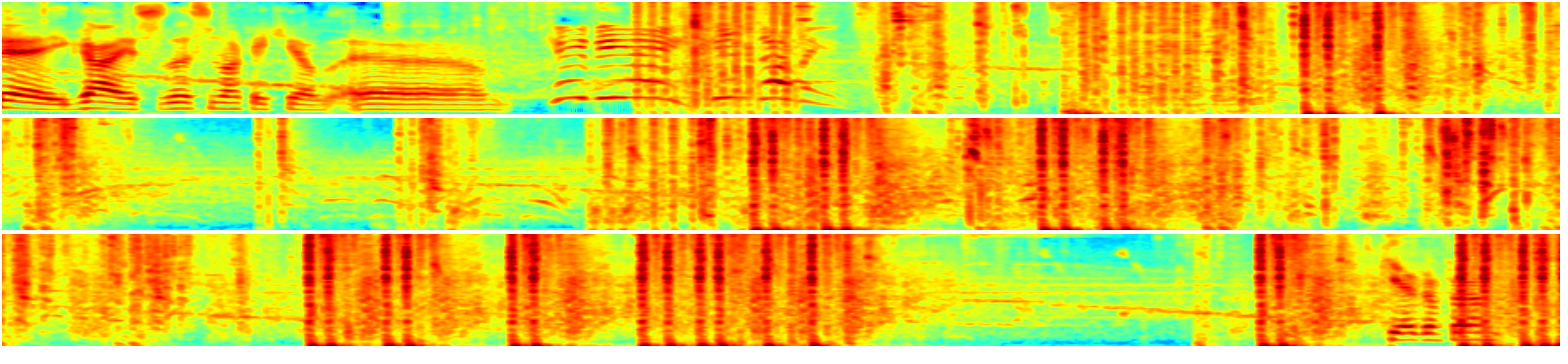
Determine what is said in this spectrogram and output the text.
Okay, guys, let's not get killed. Um, KVA incoming. kill confirmed.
